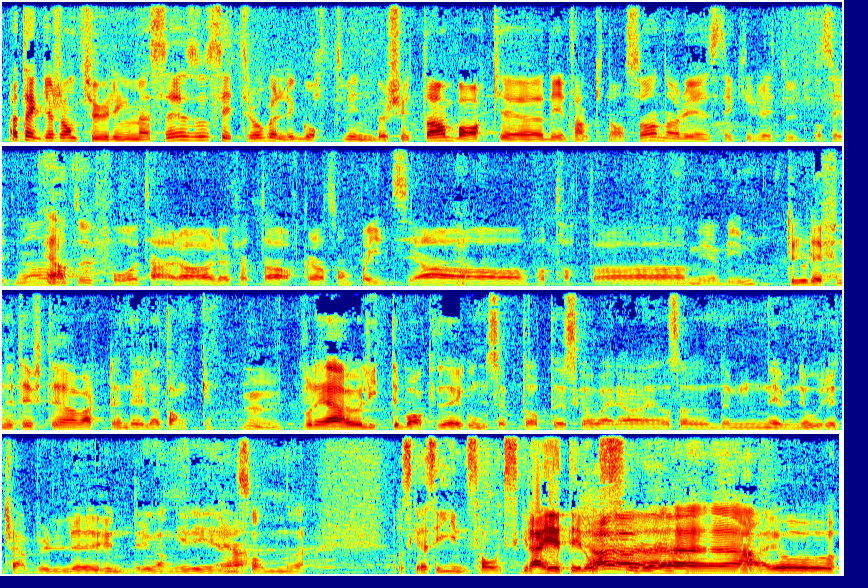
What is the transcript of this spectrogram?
Jeg tenker sånn Turingmessig så sitter hun veldig godt vindbeskytta bak eh, de tankene også, når de stikker litt ut på sidene. Ja. At du får tæra eller føtta akkurat sånn på innsida og får tatt av mye vind. tror definitivt det har vært en del av tanken. For det er jo litt tilbake til det konseptet at det skal være altså, De nevner ordet 'travel' eh, 100 ganger i en Ja. sånn eh, hva skal jeg si, innsalgsgreie til Ja, oss. ja, Så ja, det er jo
